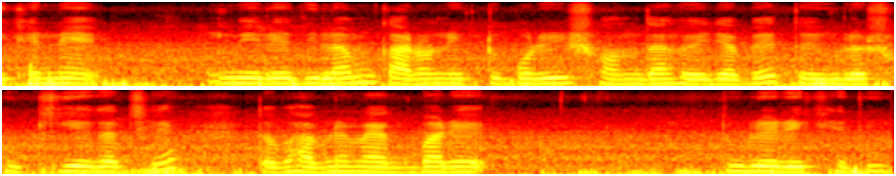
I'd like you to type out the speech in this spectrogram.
এখানে মেলে দিলাম, কারণ একটু পরেই সন্ধ্যা হয়ে যাবে, তো এগুলো শুকিয়ে গেছে, তো ভাবলাম একবারে তুলে রেখে দিই।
